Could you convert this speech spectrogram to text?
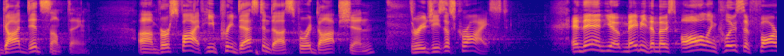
God did something. Um, verse 5 He predestined us for adoption through Jesus Christ and then, you know, maybe the most all inclusive, far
